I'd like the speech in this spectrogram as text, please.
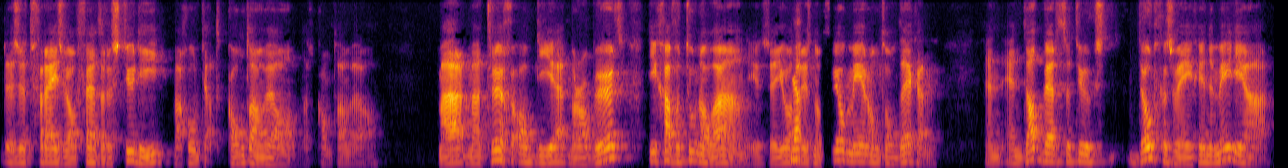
dus het vereist wel verdere studie. Maar goed, dat komt dan wel. Dat komt dan wel. Maar, maar terug op die Admiral Byrd, die gaf het toen al aan. Die zei, joh, er is nog veel meer om te ontdekken. En, en dat werd natuurlijk doodgezwegen in de media.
